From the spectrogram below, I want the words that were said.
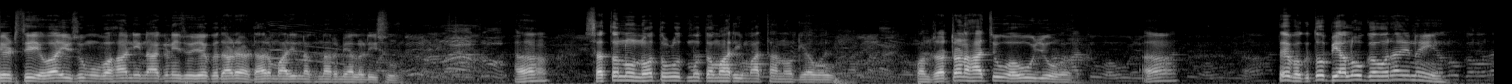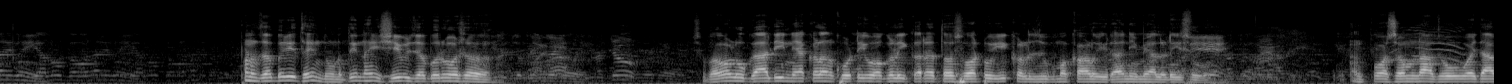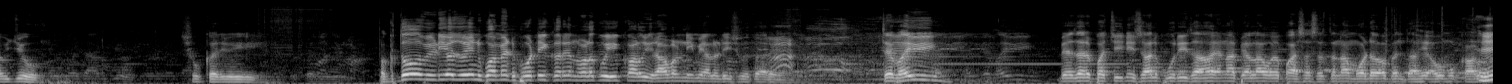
ઠેઠથી એવાયું છું, હું વહાની નાગણી છું, એક દાડે અઢાર મારી નાખનાર મેલડી છું. હા? સતનું ન તોડું હું તમારી માથા નો કહેવું પણ રટણ સાચું હોવું જો. હા? તે ભક્તો પ્યાલો ગવરાય નહીં. પણ જબરી થઈને ધૂણતી નહીં, શિવ જબરો છે. બવળું ગાડી નેકળન ખોટી ઓગળી કરે તો સોટું ઈ કળજુગમાં કાળું ઈરાની મેલડી છું. અને પોસમ ના જોવું હોય તો આવજો. શું કર્યું ભક્તો, વીડિયો જોઈને કોમેન્ટ ખોટી કરે ને વળગું એ કાળું ની મેં લડીશું તારે. તે ભાઈ, બે હજાર પચીસની સાલ પૂરી થાય એના પહેલા હોય પાછા સતના મોઢવા બંધાય, આવું કાળું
